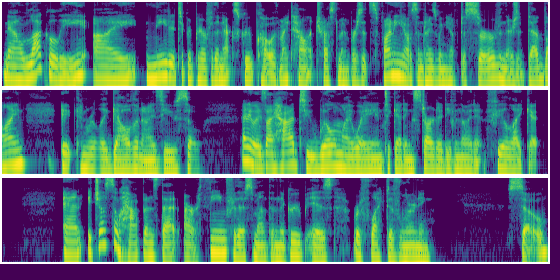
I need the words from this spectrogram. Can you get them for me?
Now, luckily, I needed to prepare for the next group call with my talent trust members. It's funny how sometimes when you have to serve and there's a deadline, it can really galvanize you. So, anyways, I had to will my way into getting started, even though I didn't feel like it. And it just so happens that our theme for this month in the group is reflective learning. So,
